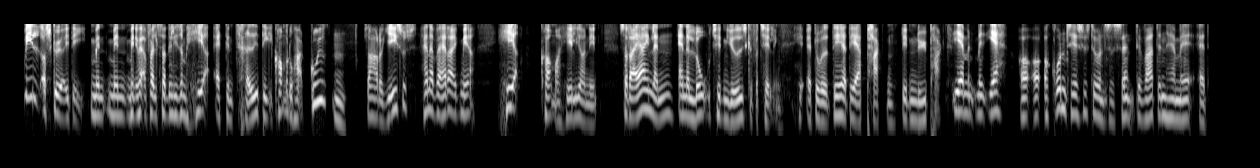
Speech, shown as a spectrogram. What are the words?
vild og skør idé. Men, men, men i hvert fald så er det ligesom her, at den tredje del kommer. Du har Gud, mm. så har du Jesus, han er hvad der ikke mere. Her kommer Helligånden ind. Så der er en eller anden analog til den jødiske fortælling. At du ved, det her det er pakten, det er den nye pagt. Ja, men, men ja, og, og, og grunden til, at jeg synes, det var interessant, det var den her med, at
